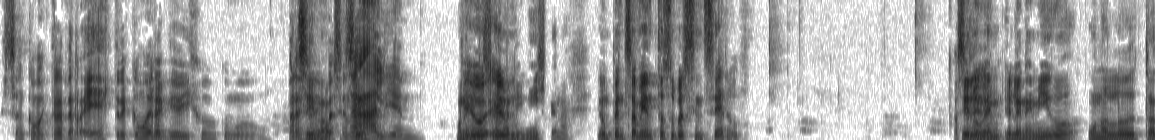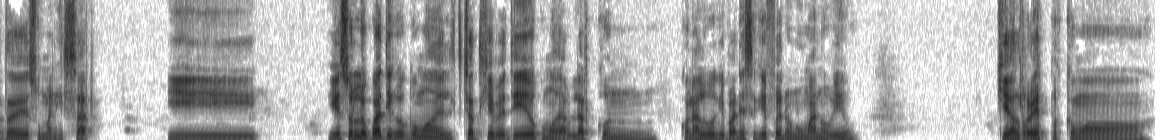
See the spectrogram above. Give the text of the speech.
son como extraterrestres, ¿cómo era que dijo? Como, parece una invasión a alien. Una invasión alienígena. Es un pensamiento súper sincero. el, enemigo uno lo trata de deshumanizar. Y, y eso es lo cuático como del chat GPT o como de hablar con, con algo que parece que fuera un humano vivo. Que al revés, pues como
